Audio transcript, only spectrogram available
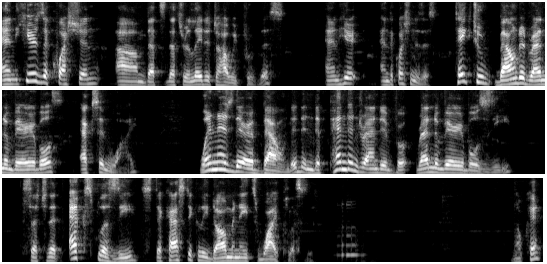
And here's a question um, that's that's related to how we prove this. And here and the question is this: Take two bounded random variables x and y. When is there a bounded independent random random variable z, such that x plus z stochastically dominates y plus z? Okay.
